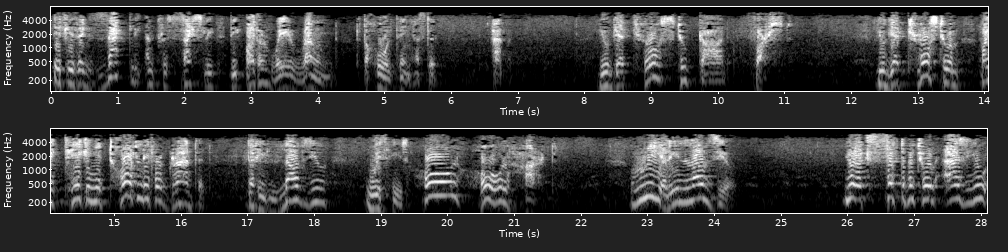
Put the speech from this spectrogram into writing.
It is exactly and precisely the other way round that the whole thing has to happen. You get close to God first. You get close to Him by taking it totally for granted that He loves you with His whole, whole heart. Really loves you. You're acceptable to Him as you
